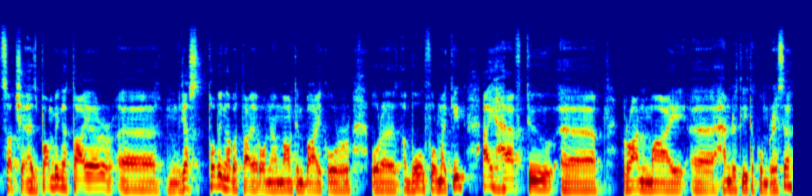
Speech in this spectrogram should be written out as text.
such as bumping a tire, uh, just topping up a tire on a mountain bike or or a, a ball for my kid, I have to uh, run my uh, 100 liter compressor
